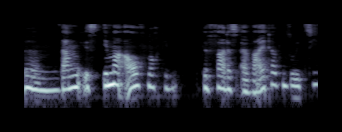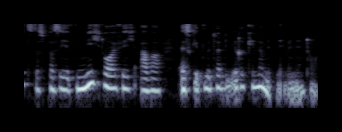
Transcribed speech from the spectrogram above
ähm, dann ist immer auch noch die Gefahr des erweiterten Suizids. Das passiert nicht häufig, aber es gibt Mütter, die ihre Kinder mitnehmen in den Tod.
